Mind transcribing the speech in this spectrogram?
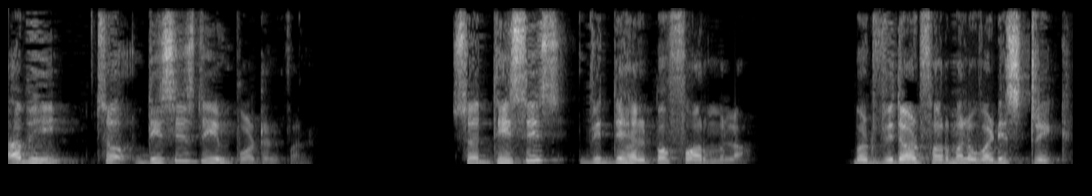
Abhi so this is the important one. So this is with the help of formula. But without formula, what is trick?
